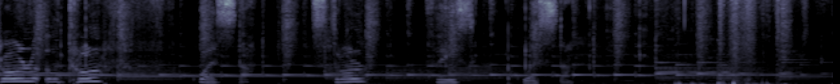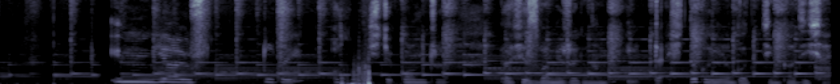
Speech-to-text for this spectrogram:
Troll, troll Questa. Z Troll Face Questa. I tutaj osobiście kończę. Ja się z wami żegnam i cześć. Do kolejnego odcinka dzisiaj.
